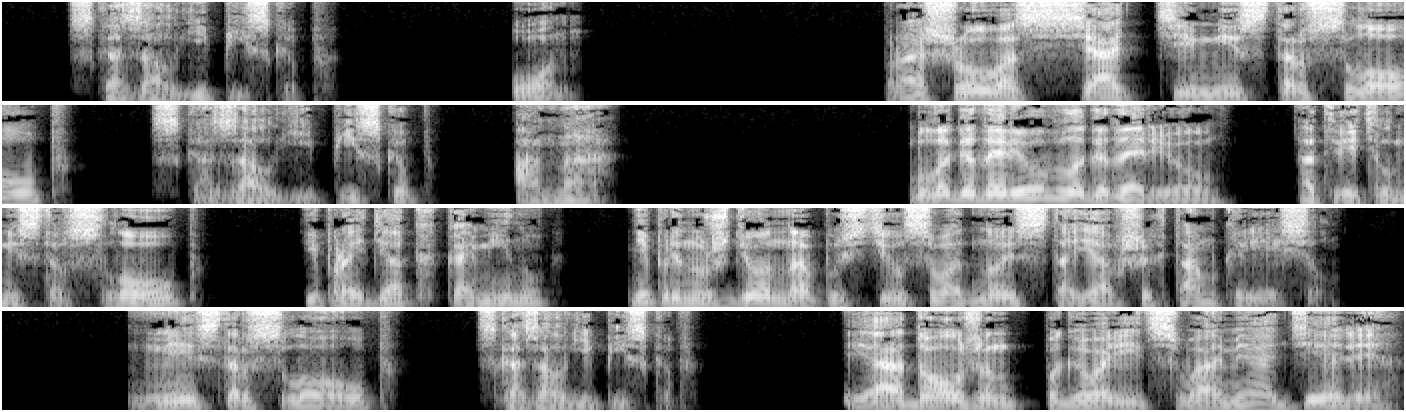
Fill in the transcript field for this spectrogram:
— сказал епископ. Он. «Прошу вас, сядьте, мистер Слоуп», — сказал епископ. Она. «Благодарю, благодарю», — ответил мистер Слоуп и, пройдя к камину, непринужденно опустился в одно из стоявших там кресел. «Мистер Слоуп», — сказал епископ, — «я должен поговорить с вами о деле,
